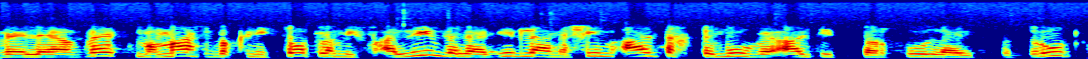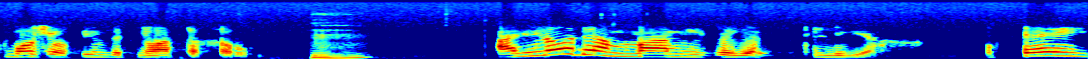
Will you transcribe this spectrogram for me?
ולהיאבק ממש בכניסות למפעלים ולהגיד לאנשים אל תחתמו ואל תצטרפו להסתדרות כמו שעושים בתנועת תחרות. Mm-hmm. אני לא יודע מה מזה יצליח, אוקיי?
